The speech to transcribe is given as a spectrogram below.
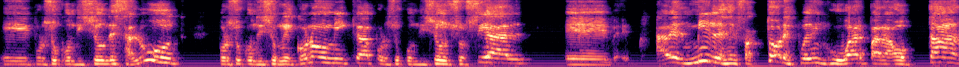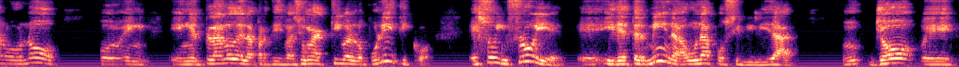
eh, por su condición de salud, por su condición económica, por su condición social. Eh, a ver, miles de factores pueden jugar para optar o no en, en, el plano de la participación activa en lo político. Eso influye eh, y determina una posibilidad. ¿Mm? Yo, eh,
